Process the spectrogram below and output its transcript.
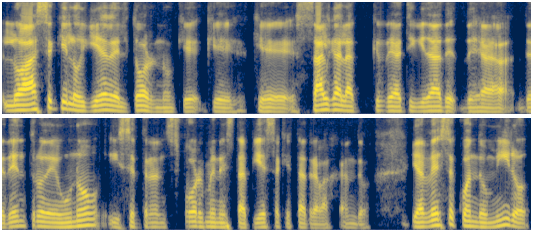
lo hace que lo lleve el torno, que, que, salga la creatividad de, de, dentro de uno y se transforme en esta pieza que está trabajando. Y a veces cuando miro,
